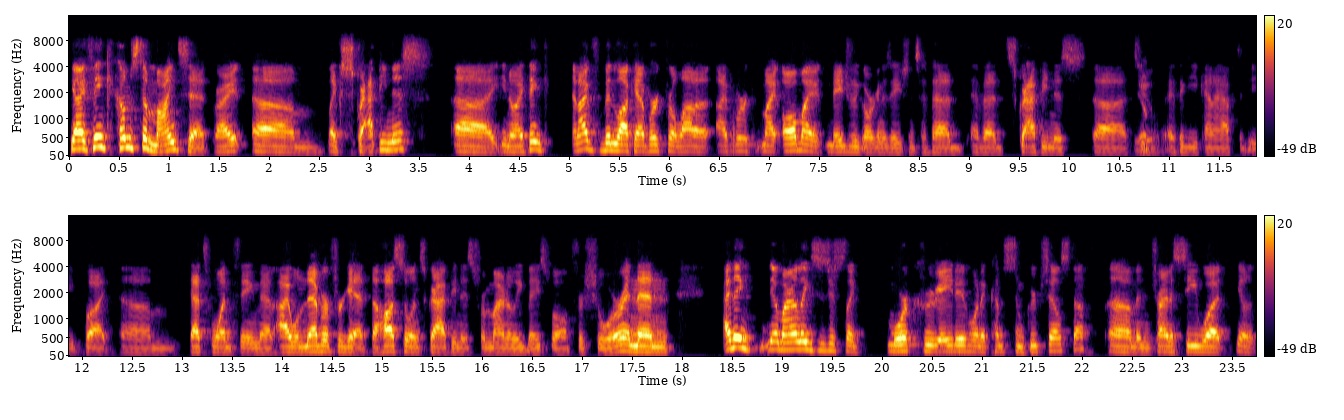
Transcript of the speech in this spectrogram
Yeah, I think it comes to mindset, right? Um, like scrappiness uh, you know, I think, and I've been lucky. I've worked for a lot of, I've worked my all my major league organizations have had have had scrappiness uh, too. Yep. I think you kind of have to be, but um, that's one thing that I will never forget: the hustle and scrappiness from minor league baseball for sure. And then I think you know minor leagues is just like more creative when it comes to some group sales stuff um, and trying to see what you know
